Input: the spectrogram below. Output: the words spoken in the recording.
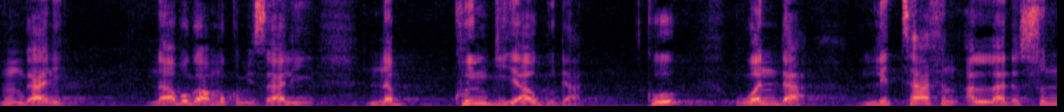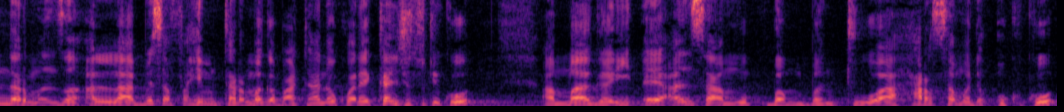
Mun gane? Na buga muku misali na ƙungiya guda ko? Wanda littafin Allah da sunnar manzon Allah bisa fahimtar magabata na ƙwarai kanshi suke ko? Amma gari ɗaya an samu bambantuwa har sama da uku ko?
